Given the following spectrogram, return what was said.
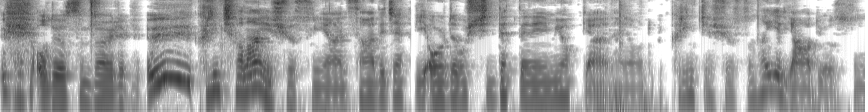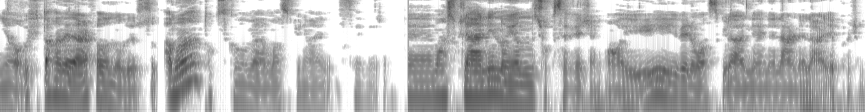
Üf oluyorsun böyle bir. Üf, cringe falan yaşıyorsun yani. Sadece bir orada o şiddet deneyimi yok yani. Hani orada bir cringe yaşıyorsun. Hayır ya diyorsun ya. Üf daha neler falan oluyorsun. Ama toksik olmayan maskülenliği severim. Ee, maskülenliğin o yanını çok severim. Ay benim maskülenliğe neler neler yaparım.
